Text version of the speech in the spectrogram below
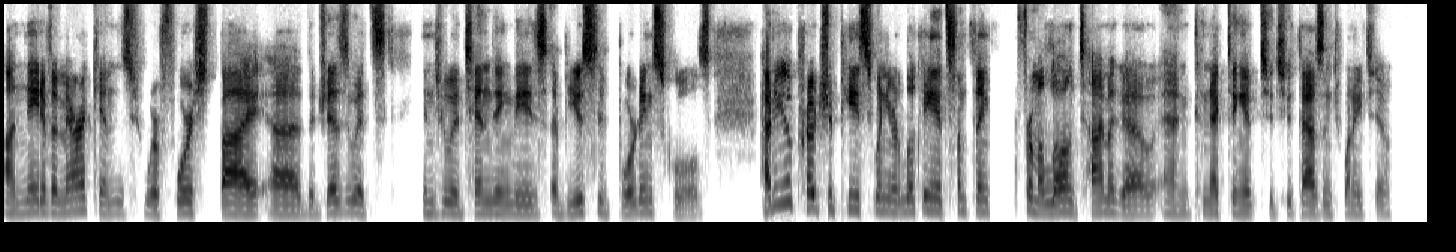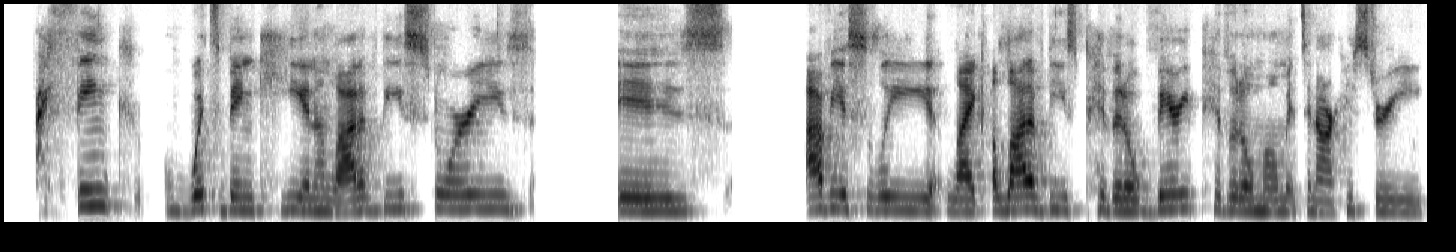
on Native Americans who were forced by uh, the Jesuits into attending these abusive boarding schools. How do you approach a piece when you're looking at something from a long time ago and connecting it to 2022? I think what's been key in a lot of these stories is obviously like a lot of these pivotal very pivotal moments in our history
